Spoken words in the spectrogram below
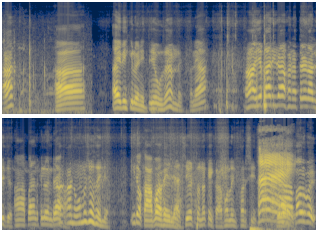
હા? હા આ વીસ કિલો ની એવું છે એમ ને? અને આ? હા એક હારી રાખ અને ત્રણ આલી છે. હા પાંચ કિલો ની રાખ. આનું આમાં શું થઈ લે ઈ તો કાપા થઈ લે શેઠ તો નકે કાપો લઈને ફરશે. જ. બાબરભાઈ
